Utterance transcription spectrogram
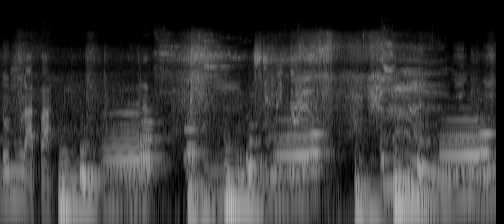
โดนมูหลาดปาดเอาละยิงยิงยิง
